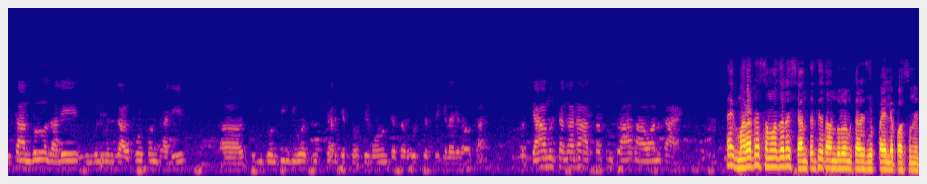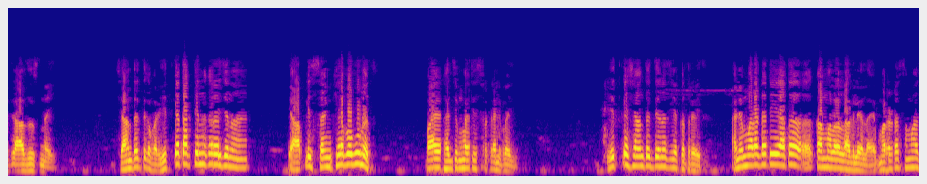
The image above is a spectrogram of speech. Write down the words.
इथं आंदोलन झाले. हिंगोलीमध्ये जाळपोळ पण झाली. अं, तुम्ही दोन तीन दिवस उपचार घेत होते म्हणून त्याचा रोष व्यक्त केला गेला होता. तर त्या अनुषंगानं आता तुमचं आज आव्हान काय आहे? नाही मराठा समाजानं शांततेत आंदोलन करायचे हे पहिल्यापासून आजच नाही. शांततेत का बरं? इतक्या ताकदीनं करायचे ना ते आपली संख्या बघूनच पायाखालची माती सरकारली पाहिजे. इतकं शांततेनंच एकत्र यायचं. आणि मराठा ते आता कामाला लागलेला आहे. मराठा समाज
